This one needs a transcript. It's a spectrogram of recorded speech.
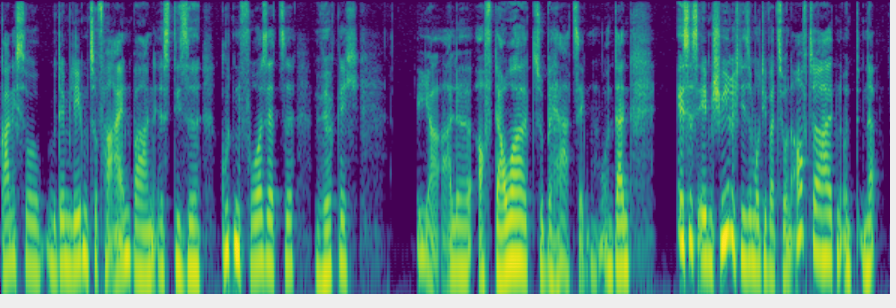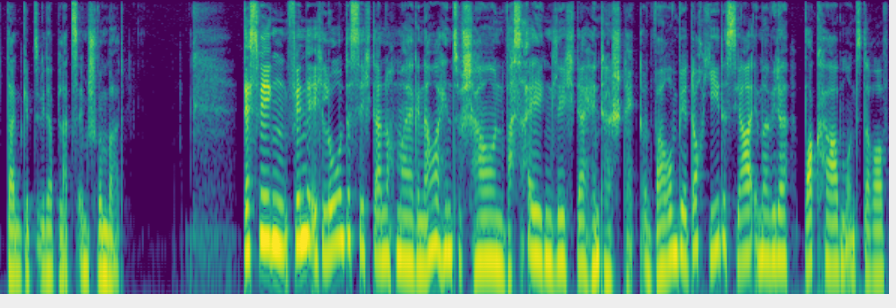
gar nicht so mit dem Leben zu vereinbaren ist, diese guten Vorsätze wirklich ja alle auf Dauer zu beherzigen. Und dann ist es eben schwierig, diese Motivation aufzuerhalten und na, dann gibt es wieder Platz im Schwimmbad. Deswegen finde ich, lohnt es sich da nochmal genauer hinzuschauen, was eigentlich dahinter steckt und warum wir doch jedes Jahr immer wieder Bock haben, uns darauf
